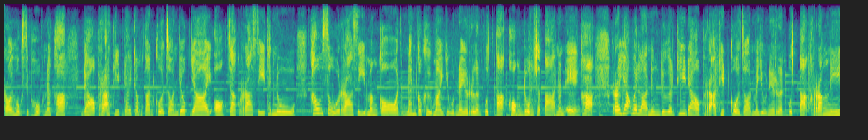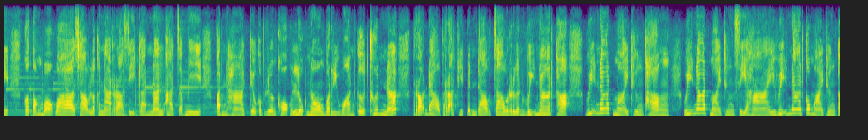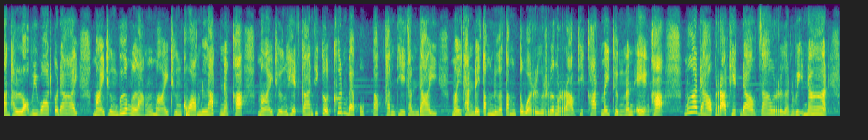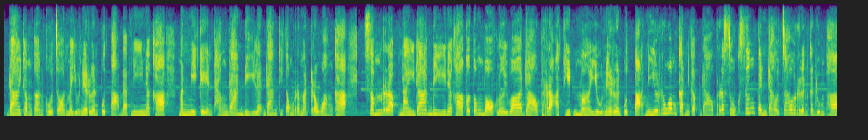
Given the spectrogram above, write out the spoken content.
2566 นะคะ ดาวพระอาทิตย์ได้ทำการโคจรโยกย้ายออกจากราศีธนู เข้าสู่ราศีมังกร นั่นก็คือมาอยู่ในเรือนปุตตะของดวงชะตานั่นเองค่ะ ระยะเวลาหนึ่งเดือนที่ดาวพระอาทิตย์โคจรมาอยู่ในเรือนปุตตะครั้งนี้ ก็ต้องบอกว่าชาวลัคนาราศีกันนั้นอาจจะมีปัญหาเกี่ยวกับเรื่องของลูกน้องบริวารเกิดขึ้นนะ เพราะดาวพระอาทิตย์เป็นดาวเจ้าเรือนวินาศค่ะ วินาศหมายถึงพัง วินาศหมายถึงเสียหาย วินาศก็หมายถึงการทะเลาะวิวาทก็ได้ หมายถึงเบื้องหลัง หมายถึงความลับนะคะ หมายถึงเหตุการณ์ที่เกิดขึ้นแบบปุบปับทันทีทันใด ไม่ทันได้ตั้งเนื้อตั้งตัวหรือเรื่องราวที่คาดไม่ถึงนั่นเองค่ะ เมื่อดาวพระอาทิตย์ดาวเจ้าเรือนวินาศได้ทำการโคจรมาอยู่ในเรือนปุตตะแบบนี้นะคะ มันมีเกณฑ์ทั้งด้านดีและด้านที่ต้องระมัดระวังค่ะสำหรับในด้านดีนะคะ ก็ต้องบอกเลยว่าดาวพระอาทิตย์มาอยู่ในเรือนปุตตะนี้ร่วมกันกับดาวพระศุกร์ซึ่งเป็นดาวเจ้าเรือนกระดุมพระ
